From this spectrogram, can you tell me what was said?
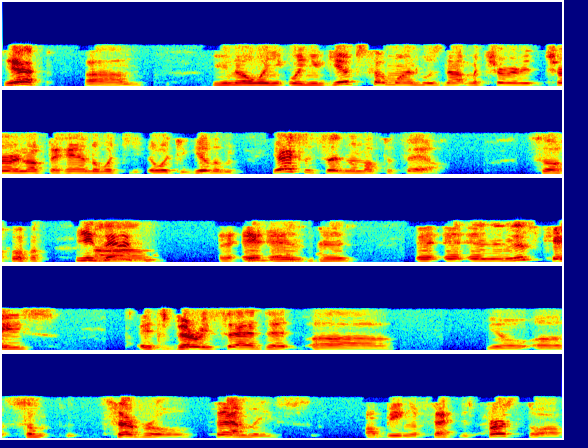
Yeah. Um, you know, when you, when you give someone who's not mature mature enough to handle what you what you give them, you're actually setting them up to fail. So, Exactly. um, and, and, and, and, and in this case, it's very sad that uh, you know uh, some several families are being affected. First off,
